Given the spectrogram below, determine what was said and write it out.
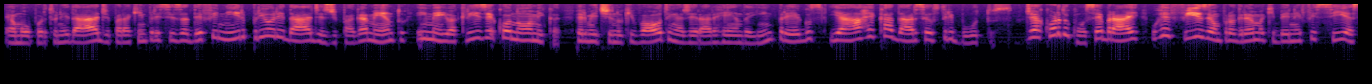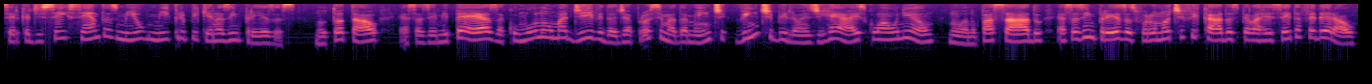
É uma oportunidade para quem precisa definir prioridades de pagamento em meio à crise econômica, permitindo que voltem a gerar renda e empregos e a arrecadar seus tributos. De acordo com o Sebrae, o Refis é um programa que beneficia cerca de 600 mil micro e pequenas empresas. No total, essas MPEs acumulam uma dívida de aproximadamente 20 bilhões de reais com a União. No ano passado, essas empresas foram notificadas pela Receita Federal.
